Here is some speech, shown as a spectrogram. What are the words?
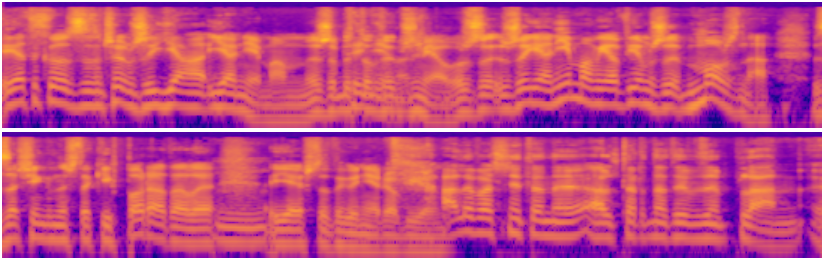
Ja tylko zaznaczyłem, że ja, ja nie mam, żeby Ty to wybrzmiało. Że, że ja nie mam, ja wiem, że można zasięgnąć takich porad, ale Mm. ja jeszcze tego nie robiłem. Ale właśnie ten e, alternatywny plan, y,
